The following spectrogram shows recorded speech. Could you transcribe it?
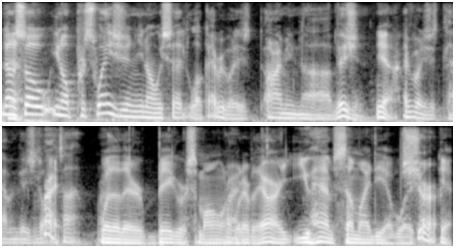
No, so you know, persuasion. You know, we said, look, everybody's. I mean, uh, vision. Yeah. Everybody's just having visions all the time. Whether they're big or small or Right. whatever they are, you have some idea of what. it- Sure. yeah.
